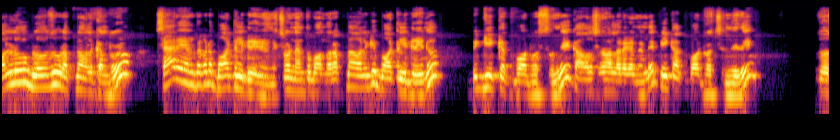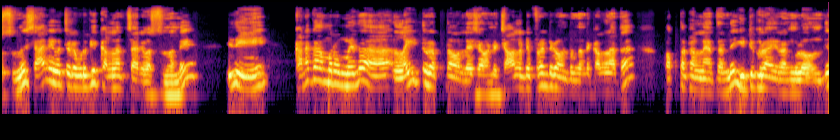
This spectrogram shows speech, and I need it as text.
పళ్ళు బ్లౌజు రత్నావళి కలర్. శారీ అంతా కూడా బాటిల్ గ్రీన్ అండి. చూడండి ఎంత బాగుందో. రత్నావళికి bottle green. Big ikat border వస్తుంది. కావాల్సిన వాళ్ళు అడగండి అండి. పీకాక్ బార్డర్ వచ్చింది ఇది. వస్తుంది. శారీ వచ్చేటప్పటికి కల్నత్ శారీ వస్తుందండి. ఇది కనకాంబరం మీద లైట్ రత్నాలు వేసామండి. చాలా డిఫరెంట్గా ఉంటుందండి కల్నాథ కొత్త కల్నేత అండి ఇటుకురాయి రంగులో ఉంది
